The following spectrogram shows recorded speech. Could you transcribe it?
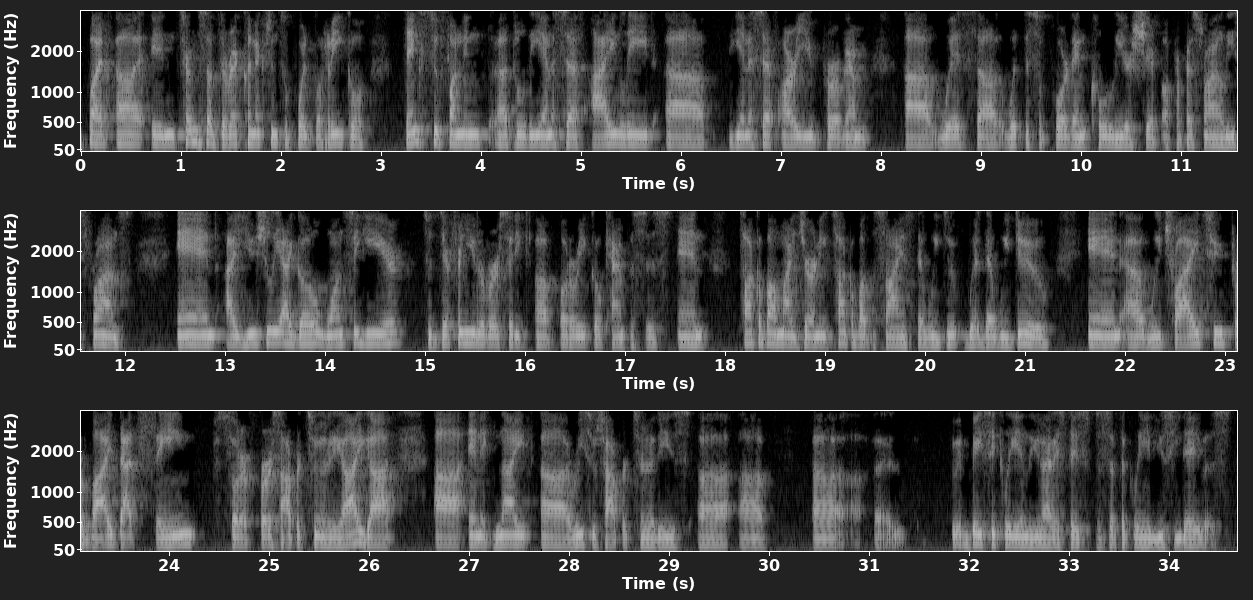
but uh, in terms of direct connection to Puerto Rico, thanks to funding uh, through the NSF, I lead uh, the NSF REU program with with the support and co-leadership of Professor Annalise France. And I usually I go once a year to different university Puerto Rico campuses and talk about my journey, talk about the science that we do that we do, and uh, we try to provide that same sort of first opportunity I got uh, and ignite uh, research opportunities. Uh, uh, uh, basically in the United States, specifically in UC Davis.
